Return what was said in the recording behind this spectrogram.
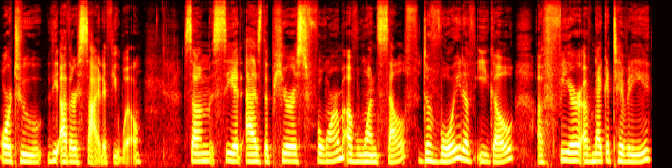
or to the other side, if you will. Some see it as the purest form of oneself, devoid of ego, of fear, of negativity,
